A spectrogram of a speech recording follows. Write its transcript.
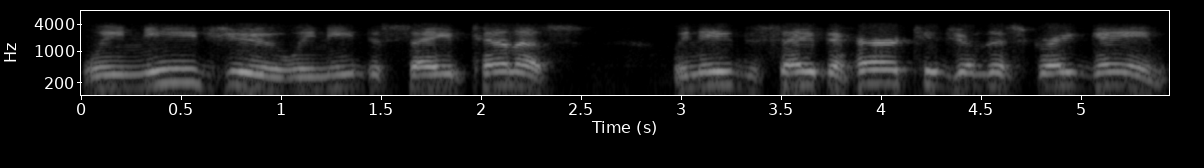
We need you. We need to save tennis. We need to save the heritage of this great game.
